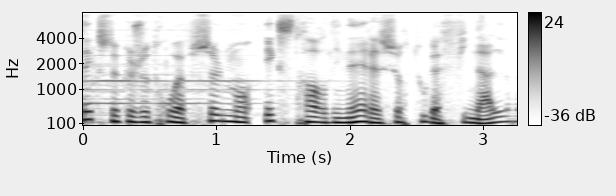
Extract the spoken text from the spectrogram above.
texte que je trouve absolument extraordinaire et surtout la finale,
